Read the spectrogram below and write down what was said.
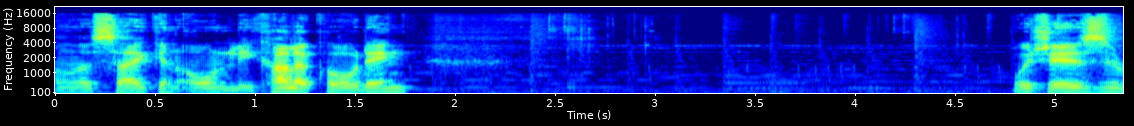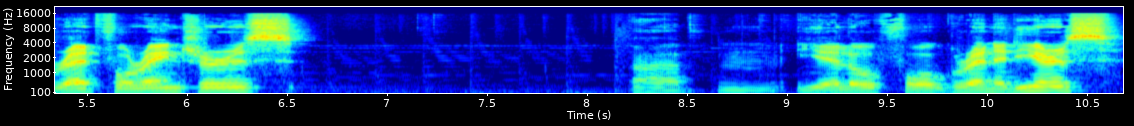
on the Syken only color coding. Which is red for Rangers, uh, yellow for grenadiers.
